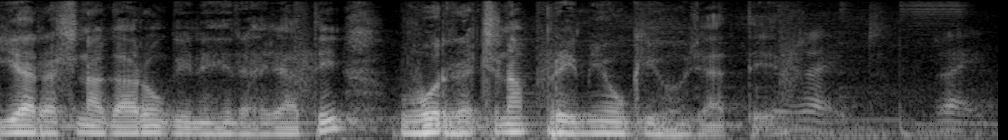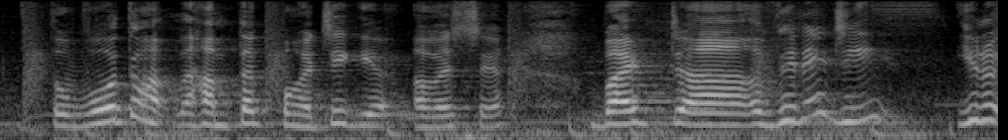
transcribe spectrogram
या रचनाकारों की नहीं रह जाती वो रचना प्रेमियों की हो जाती है। तो वो तो हम, हम तक पहुंचेगी अवश्य। But Vinay ji you know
